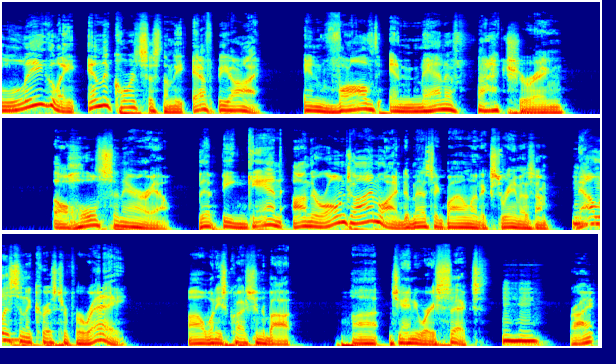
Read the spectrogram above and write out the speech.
legally in the court system, the FBI involved in manufacturing the whole scenario that began on their own timeline domestic violent extremism. Now, Mm-hmm. listen to Christopher Wray uh, when he's questioned about uh, January 6th, Mm-hmm. right?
